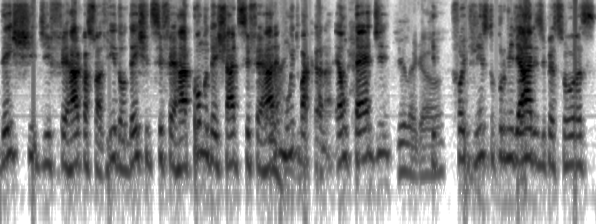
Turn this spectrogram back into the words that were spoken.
deixe de ferrar com a sua vida ou deixe de se ferrar. Como deixar de se ferrar é muito bacana. É um TED que, que foi visto por milhares de pessoas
